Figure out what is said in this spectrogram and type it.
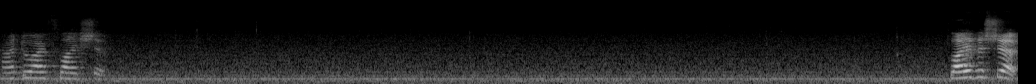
How do I fly ship? Fly the ship.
